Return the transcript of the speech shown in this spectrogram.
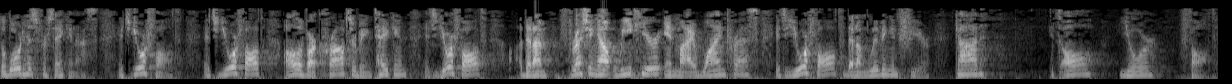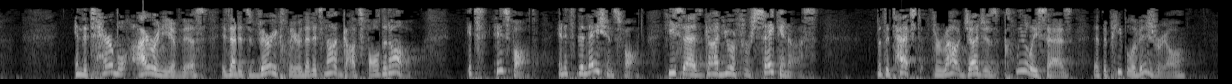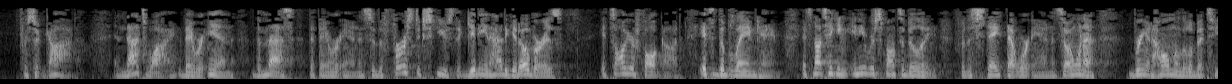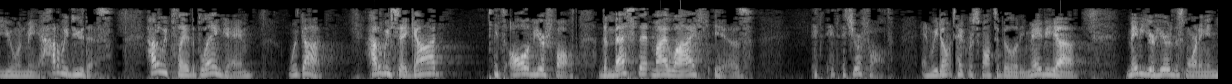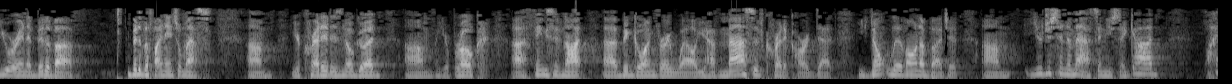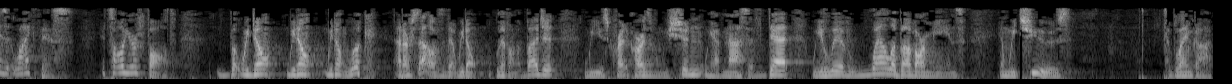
The Lord has forsaken us. It's your fault. It's your fault. All of our crops are being taken. It's your fault that I'm threshing out wheat here in my wine press. It's your fault that I'm living in fear. God, it's all your fault. And the terrible irony of this is that it's very clear that it's not God's fault at all. It's his fault. And it's the nation's fault. He says, God, you have forsaken us. But the text throughout Judges clearly says that the people of Israel forsook God. And that's why they were in the mess that they were in. And so the first excuse that Gideon had to get over is, it's all your fault, God. It's the blame game. It's not taking any responsibility for the state that we're in. And so I want to bring it home a little bit to you and me. How do we do this? How do we play the blame game with God? How do we say, God, it's all of your fault. The mess that my life is, it, it, it's your fault. And we don't take responsibility. Maybe, uh, maybe you're here this morning and you are in a bit of a, bit of a financial mess. Um, your credit is no good. Um, you're broke. Uh, things have not uh, been going very well. You have massive credit card debt. You don't live on a budget. Um, you're just in a mess, and you say, God, why is it like this? It's all your fault. But we don't, we don't, we don't look at ourselves that we don't live on a budget. We use credit cards when we shouldn't. We have massive debt. We live well above our means, and we choose to blame God.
